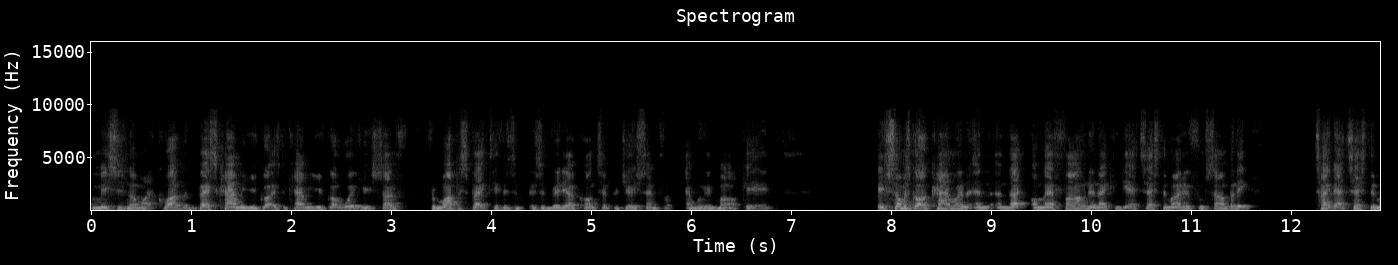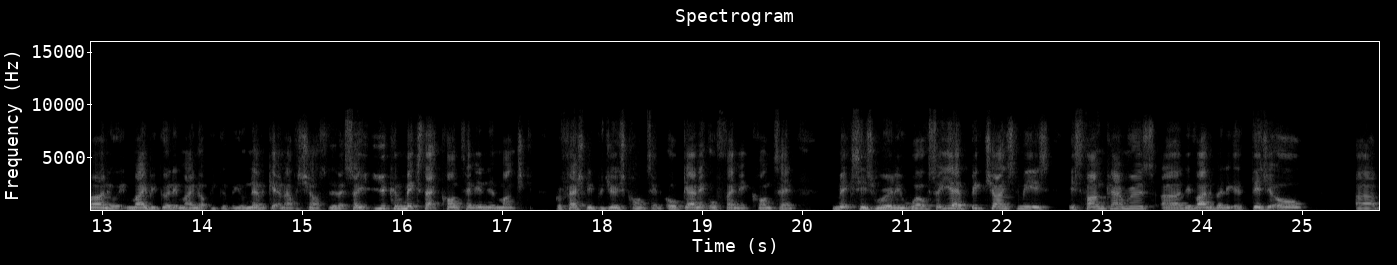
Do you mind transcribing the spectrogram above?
and this is not my quote, but the best camera you've got is the camera you've got with you. So, from my perspective as a, as a video content producer and, for, and within marketing, if someone's got a camera and, and, and that on their phone and they can get a testimonial from somebody, take that testimonial. It may be good, it may not be good, but you'll never get another chance to do that. So you can mix that content in amongst professionally produced content, organic, authentic content, mixes really well. So yeah, big change to me is is phone cameras, uh, the availability of digital, uh,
